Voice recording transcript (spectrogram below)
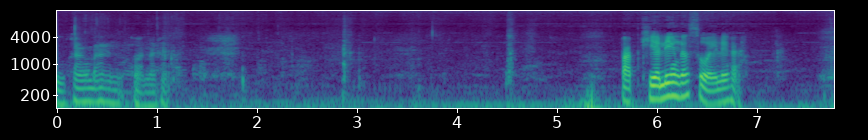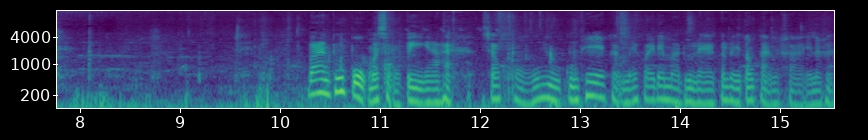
ดูข้างบ้านก่อนนะคะ ปรับเคลียร์ลิ่งแล้วสวยเลยค่ะ บ้านเพิ่งปลูกมาสองปีนะคะ เจ้าของอยู่กรุงเทพค่ะ ไม่ค่อยได้มาดูแลก็เลยต้องการขายนะคะ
